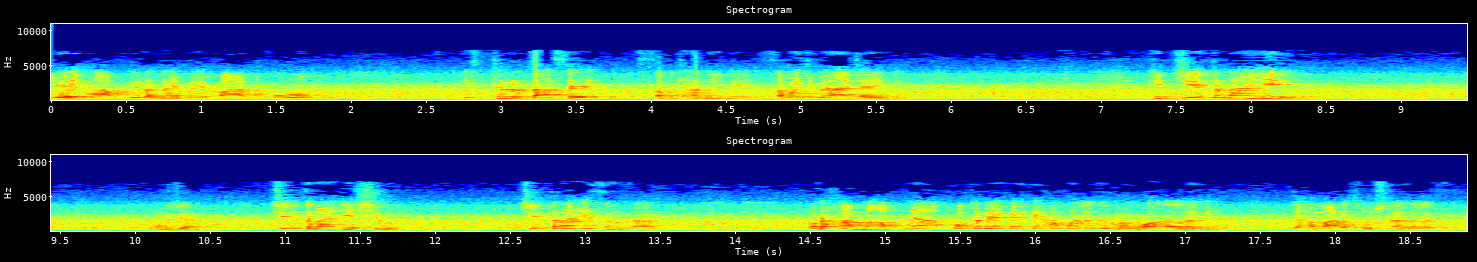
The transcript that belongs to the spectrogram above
ये आपके हृदय में बात को स्थिरता से समझा देंगे समझ में आ जाएगी कि चेतना ही ऊर्जा है, चेतना ही शिव है, चेतना ही संसार है। और हम अपने आप को अगर कहें कि हम अलग और भगवान अलग हैं तो हमारा सोचना गलत है।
